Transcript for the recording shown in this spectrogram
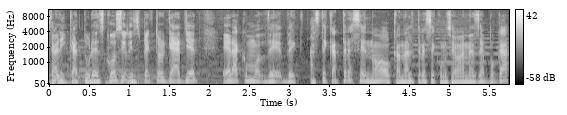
caricaturescos? Y el Inspector Gadget era como de, de Azteca 13, ¿no? O Canal 13, como se llamaba en esa época.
